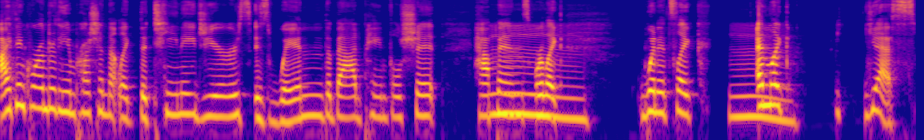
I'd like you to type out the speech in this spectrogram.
I think we're under the impression that like the teenage years is when the bad painful shit happens or like Mm, when it's like and, like, mm. yes,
